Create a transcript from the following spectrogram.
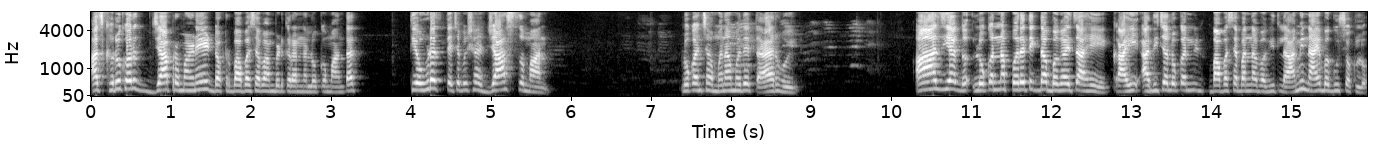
आज खरोखर ज्याप्रमाणे डॉक्टर बाबासाहेब आंबेडकरांना लोक मानतात तेवढंच त्याच्यापेक्षा जास्त मान लोकांच्या मनामध्ये तयार होईल. आज या लोकांना परत एकदा बघायचं आहे काही आधीच्या लोकांनी बाबासाहेबांना बघितलं आम्ही नाही बघू शकलो.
